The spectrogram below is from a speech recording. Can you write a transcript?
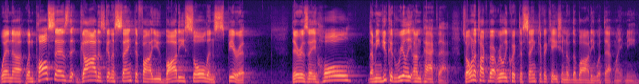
when, uh, when Paul says that God is going to sanctify you, body, soul, and spirit, there is a whole, I mean, you could really unpack that. So I want to talk about really quick the sanctification of the body, what that might mean.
